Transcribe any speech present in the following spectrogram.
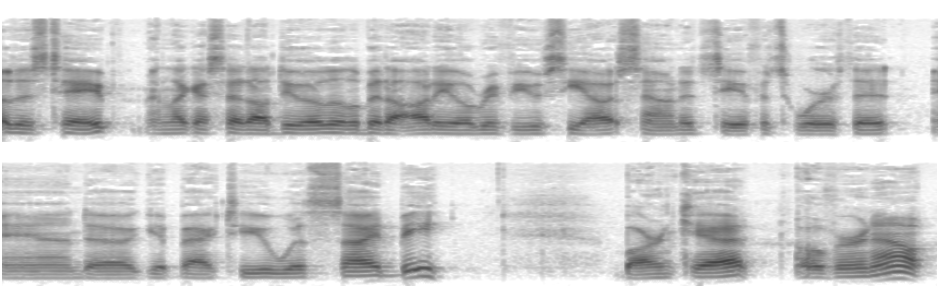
of this tape. And like I said, I'll do a little bit of audio review, see how it sounded, see if it's worth it, and uh, get back to you with side B. Barn Cat, over and out.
